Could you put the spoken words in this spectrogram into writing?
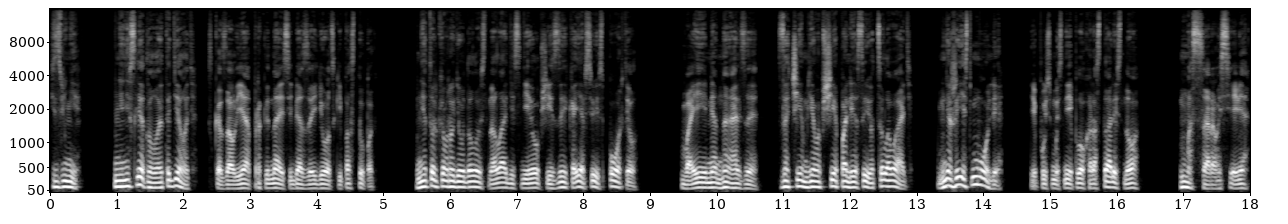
«Извини, мне не следовало это делать», — сказал я, проклиная себя за идиотский поступок. Мне только вроде удалось наладить с ней общий язык, а я все испортил. Во имя Нальзы, зачем я вообще полез ее целовать? У меня же есть Молли. И пусть мы с ней плохо расстались, но... Массарова семя.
